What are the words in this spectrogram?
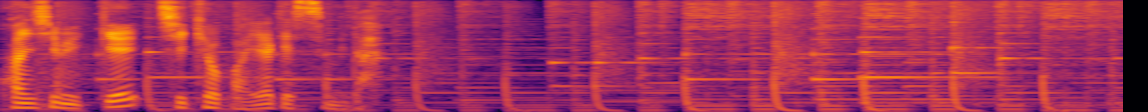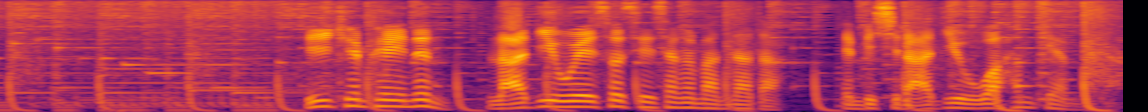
관심 있게 지켜봐야겠습니다. 이 캠페인은 라디오에서 세상을 만나다 MBC 라디오와 함께합니다.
